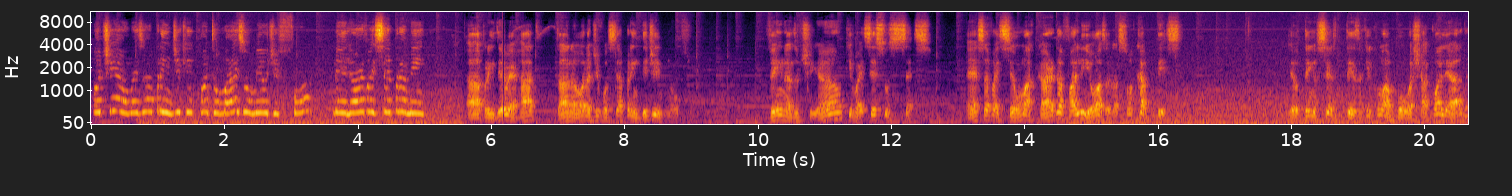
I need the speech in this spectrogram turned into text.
Ô Tião, mas eu aprendi que quanto mais humilde for, melhor vai ser para mim. Aprendeu errado. Tá na hora de você aprender de novo. Vem na do Tião que vai ser sucesso. Essa vai ser uma carga valiosa na sua cabeça. Eu tenho certeza que com uma boa chacoalhada,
